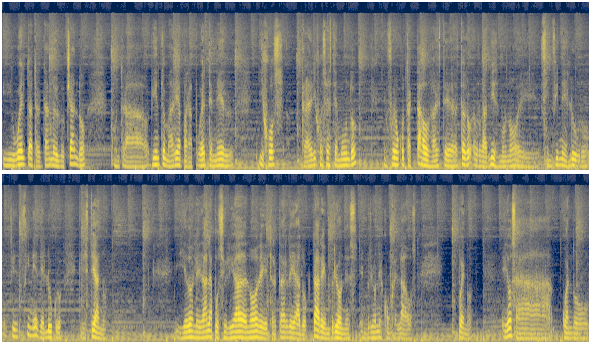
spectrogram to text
y vuelta tratando y luchando contra viento y marea para poder tener hijos, traer hijos a este mundo fueron contactados a este, este organismo ¿no? Eh, sin fines de lucro, sin fines de lucro cristiano. Y ellos le dan la posibilidad ¿no? de tratar de adoptar embriones, embriones congelados. Bueno, ellos ah, cuando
